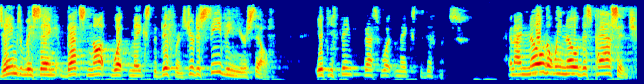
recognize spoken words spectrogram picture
James would be saying that's not what makes the difference. You're deceiving yourself if you think that's what makes the difference. And I know that we know this passage.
